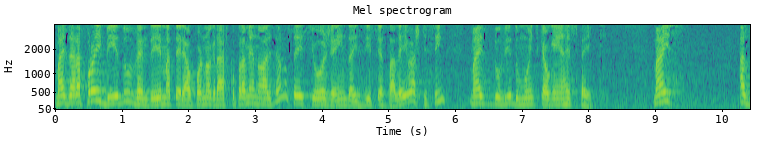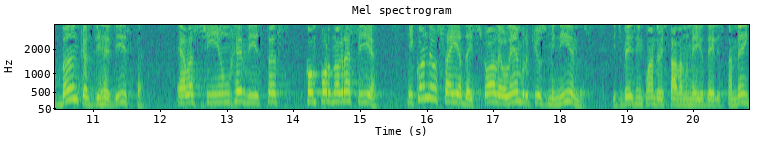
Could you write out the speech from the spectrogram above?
Mas era proibido vender material pornográfico para menores. Eu não sei se hoje ainda existe essa lei, eu acho que sim, mas duvido muito que alguém a respeite. Mas as bancas de revista, elas tinham revistas com pornografia. E quando eu saía da escola, eu lembro que os meninos, e de vez em quando eu estava no meio deles também,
